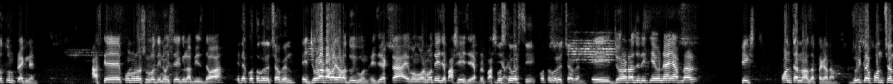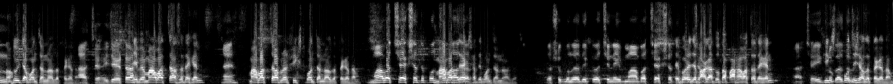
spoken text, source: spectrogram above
নতুন প্রেগনেন্ট আজকে পনেরো ষোলো দিন হয়েছে এগুলা বীজ দেওয়া। এটা কত করে চাবেন? এই জোড়াটা ভাই ওরা দুই বোন এই যে একটা এবং ওর মধ্যে এই যে পাশে এই যে আপনার পাশে বুঝতে পারছি কত করে চাবেন? এই জোড়াটা যদি কেউ নেয় আপনার ফিক্সড পঞ্চান্ন হাজার টাকা দাম। দুইটা পঞ্চান্ন। দুইটা পঞ্চান্ন হাজার টাকা দাম। আচ্ছা এই যে এটা? এবার মা বাচ্চা আছে দেখেন। হ্যাঁ। মা বাচ্চা আপনার ফিক্সড পঞ্চান্ন হাজার টাকা দাম। মা বাচ্চা একসাথে মা বাচ্চা একসাথে পঞ্চান্ন হাজার। দর্শক বন্ধুরা দেখতে পাচ্ছেন এই মা বাচ্চা একসাথে এরপরে যে বাগা তোতা পাঠা বাচ্চা দেখেন। আচ্ছা এইগুলো পঁচিশ হাজার টাকা দাম।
